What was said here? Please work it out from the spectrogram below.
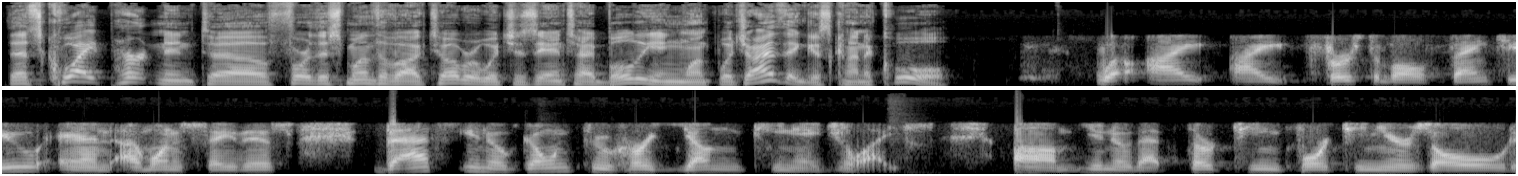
that's quite pertinent uh, for this month of october which is anti-bullying month which i think is kind of cool well, I, I first of all thank you, and I want to say this: that's you know going through her young teenage life, um, you know that 13, 14 years old,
